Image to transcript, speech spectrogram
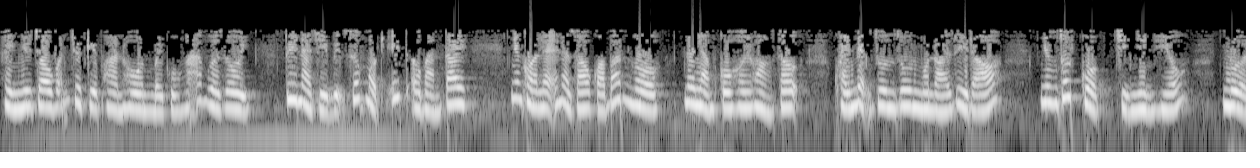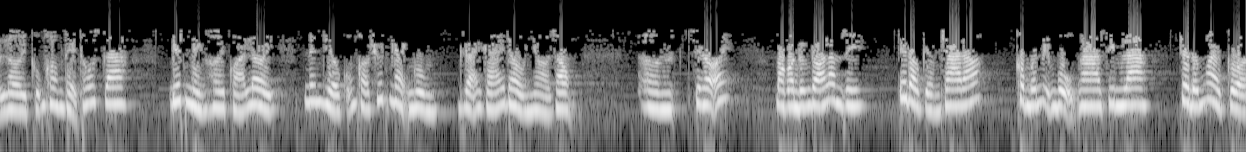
Hình như Châu vẫn chưa kịp hoàn hồn bởi cú ngã vừa rồi, tuy là chỉ bị sức một ít ở bàn tay, nhưng có lẽ là do quá bất ngờ nên làm cô hơi hoảng sợ, khóe miệng run run muốn nói gì đó, nhưng rốt cuộc chỉ nhìn Hiếu, nửa lời cũng không thể thốt ra. Biết mình hơi quá lời nên Hiếu cũng có chút ngại ngùng, gãi gãi đầu nhỏ giọng. Ừm, xin lỗi, mà còn đứng đó làm gì? Cái đầu kiểm tra đó, không muốn bị mụ Nga Simla, cho đứng ngoài cửa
